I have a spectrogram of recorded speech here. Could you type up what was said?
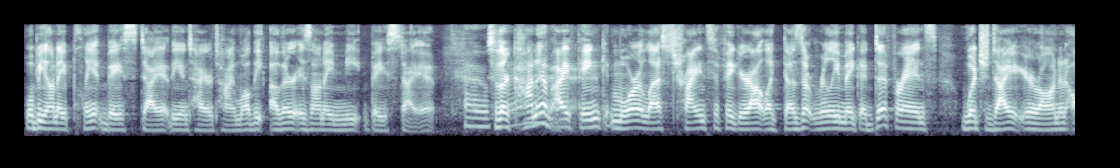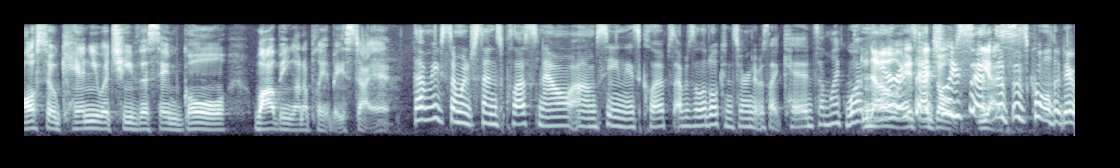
will be on a plant-based diet the entire time while the other is on a meat-based diet. Okay. So they're kind of, I think, more or less trying to figure out like, does it really make a difference which diet you're on? And also, can you achieve the same goal while being on a plant-based diet? That makes so much sense. Plus, now um, seeing these clips, I was a little concerned it was like kids. I'm like, what no, parents actually adults. said yes. this is cool to do?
